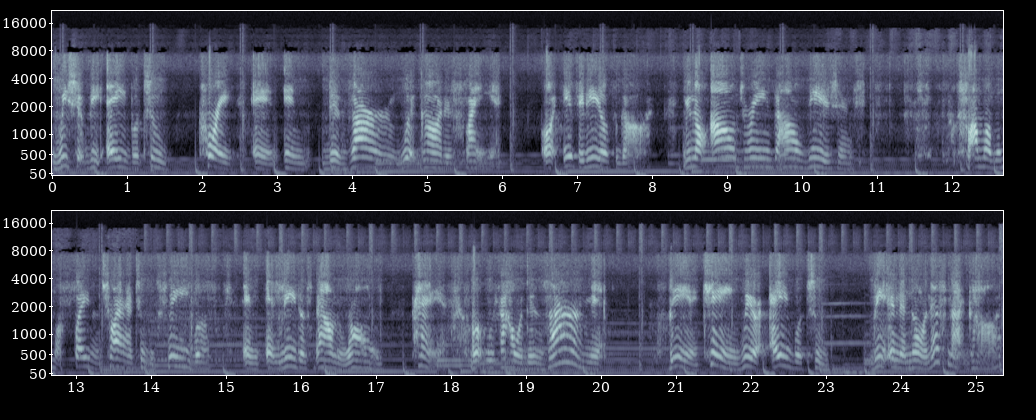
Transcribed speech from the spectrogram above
we should be able to pray and, and discern what God is saying or if it is God. You know, all dreams, all visions, some of them are Satan trying to deceive us and, and lead us down the wrong path. But with our discernment being king, we are able to be in the knowing. That's not God.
